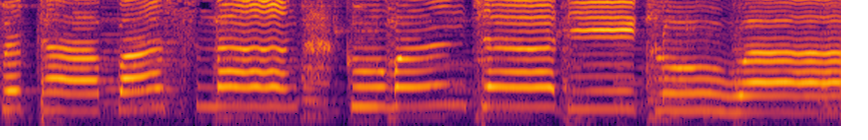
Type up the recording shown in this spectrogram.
betapa senang ku menjadi keluarganya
